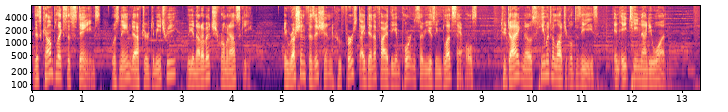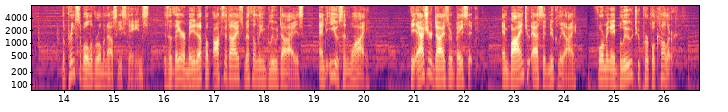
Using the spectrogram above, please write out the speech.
This complex of stains was named after Dmitry Leonidovich Romanowsky, a Russian physician who first identified the importance of using blood samples to diagnose hematological disease in 1891. The principle of Romanowsky stains is that they are made up of oxidized methylene blue dyes and eosin Y. The azure dyes are basic and bind to acid nuclei, forming a blue to purple color.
